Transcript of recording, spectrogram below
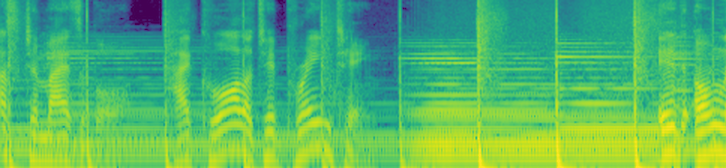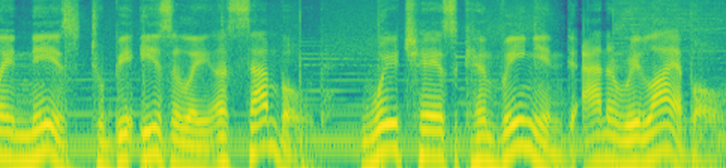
customizable, high-quality printing. It only needs to be easily assembled, which is convenient and reliable.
